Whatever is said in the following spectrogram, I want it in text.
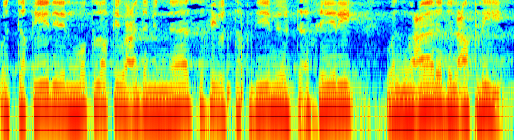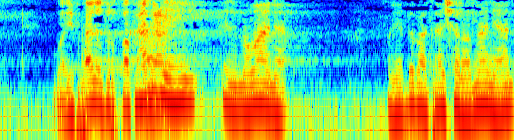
والتقييد للمطلق وعدم الناسخ والتقديم والتأخير والمعارض العقلي وإفادة القطع هذه الموانع وهي بضعة عشر مانعا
